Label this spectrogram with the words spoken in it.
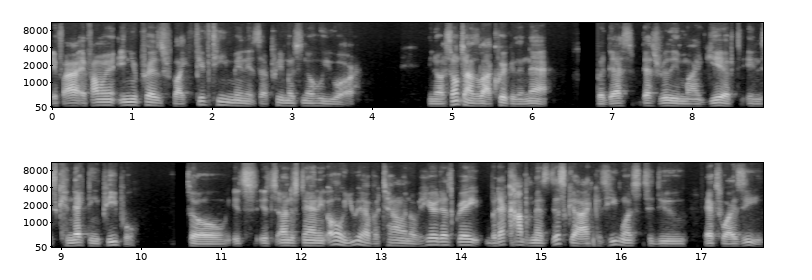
if I if I'm in your presence for like 15 minutes, I pretty much know who you are. You know, sometimes a lot quicker than that. But that's that's really my gift and it's connecting people so it's it's understanding, oh, you have a talent over here, that's great, but that complements this guy because he wants to do XYZ.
